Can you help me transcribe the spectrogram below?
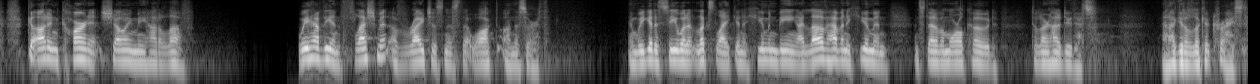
God incarnate showing me how to love. We have the enfleshment of righteousness that walked on this earth. And we get to see what it looks like in a human being. I love having a human instead of a moral code to learn how to do this. And I get to look at Christ.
